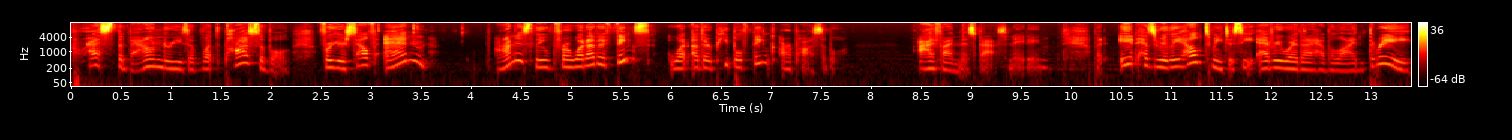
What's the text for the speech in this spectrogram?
press the boundaries of what's possible for yourself and honestly for what other things what other people think are possible I find this fascinating. But it has really helped me to see everywhere that I have a line three.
